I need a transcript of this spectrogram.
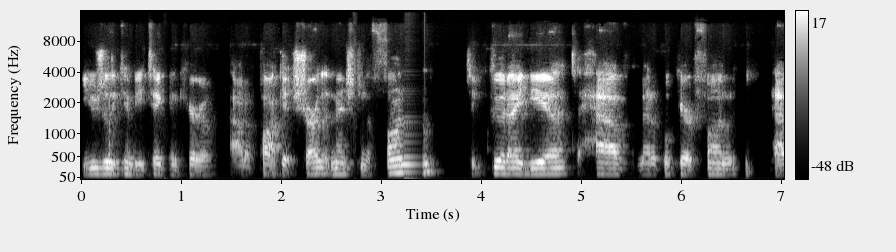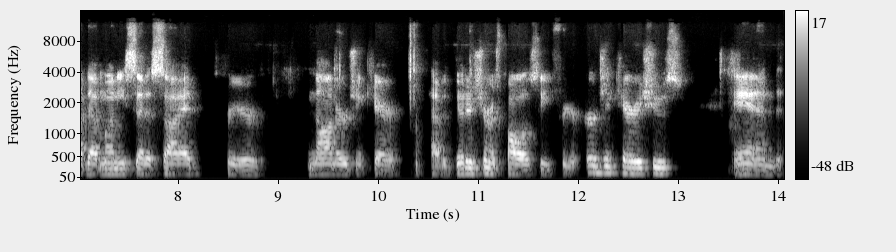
usually can be taken care of out of pocket. Charlotte mentioned the fund. It's a good idea to have medical care fund, have that money set aside for your non-urgent care, have a good insurance policy for your urgent care issues, and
